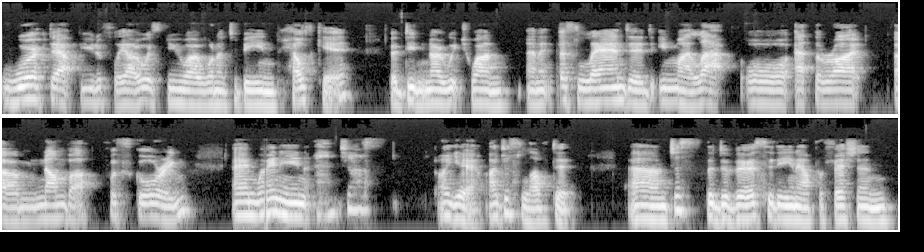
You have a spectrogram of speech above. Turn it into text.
worked out beautifully. I always knew I wanted to be in healthcare, but didn't know which one. And it just landed in my lap or at the right um, number for scoring and went in and just, oh yeah, I just loved it. Um, just the diversity in our profession,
